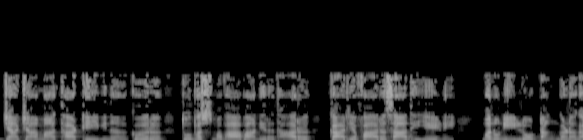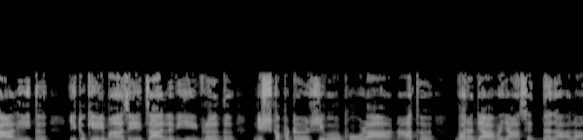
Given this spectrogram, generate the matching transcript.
ज्याच्या माथा ठेविन कर तो भस्म भावा निर्धार कार्य फार साधे येणे म्हणून लोटांगण घालीत इतुके माझे चालवी व्रत निष्कपट शिव भोळा नाथ वर द्यावया सिद्ध झाला.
